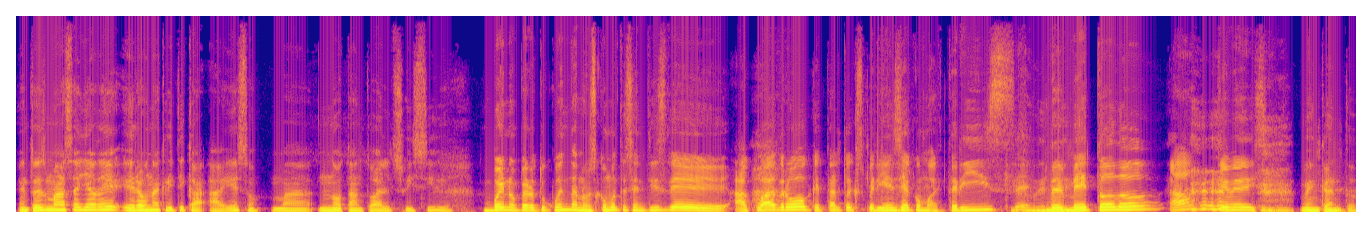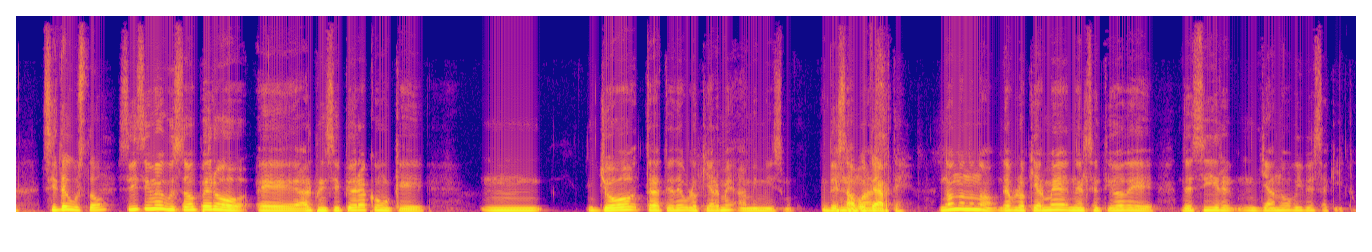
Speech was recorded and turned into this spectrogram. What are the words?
Entonces, más allá de, era una crítica a eso, no tanto al suicidio. Bueno, pero tú cuéntanos, ¿cómo te sentiste a cuadro? ¿Qué tal tu experiencia como actriz? ¿De método? ¿Ah? ¿Qué me dices? me encantó. ¿Sí te gustó? Sí, sí me gustó, pero eh, al principio era como que mm, yo traté de bloquearme a mí mismo. ¿De sabotearte? No, no, no, no, de bloquearme en el sentido de decir, ya no vives aquí tú,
